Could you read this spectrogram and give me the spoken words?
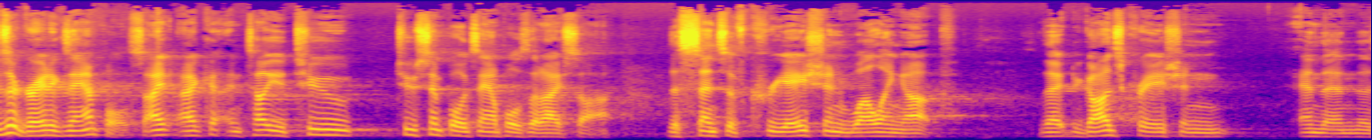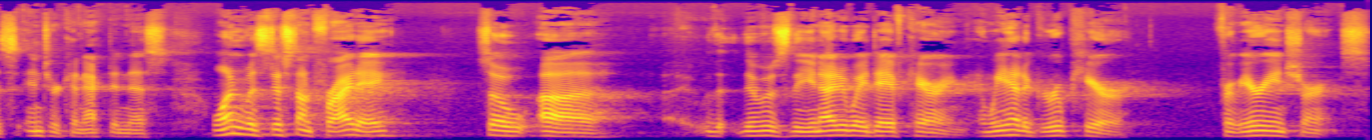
These are great examples. I, I can tell you two, two simple examples that I saw. The sense of creation welling up, that God's creation and then this interconnectedness. One was just on Friday. So uh, there was the United Way Day of Caring, and we had a group here from Erie Insurance.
